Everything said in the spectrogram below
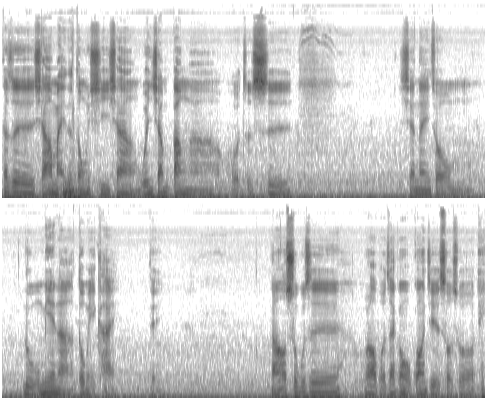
但是想要买的东西，像蚊香棒啊，或者是像那种。卤面啊都没开，对。然后殊不知，我老婆在跟我逛街的时候说：“哎，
